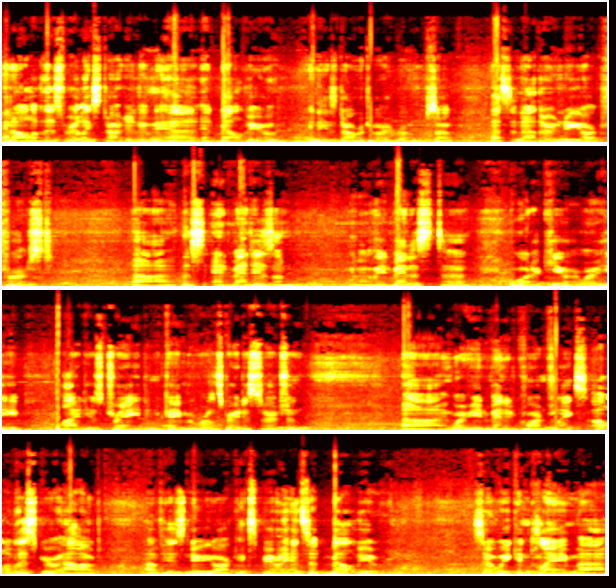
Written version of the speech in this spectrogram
And all of this really started in, uh, at Bellevue in his dormitory room. So that's another New York first. Uh, this Adventism, you know, the Adventist uh, water cure, where he applied his trade and became the world's greatest surgeon, uh, where he invented cornflakes. All of this grew out of his New York experience at Bellevue. So we can claim uh,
